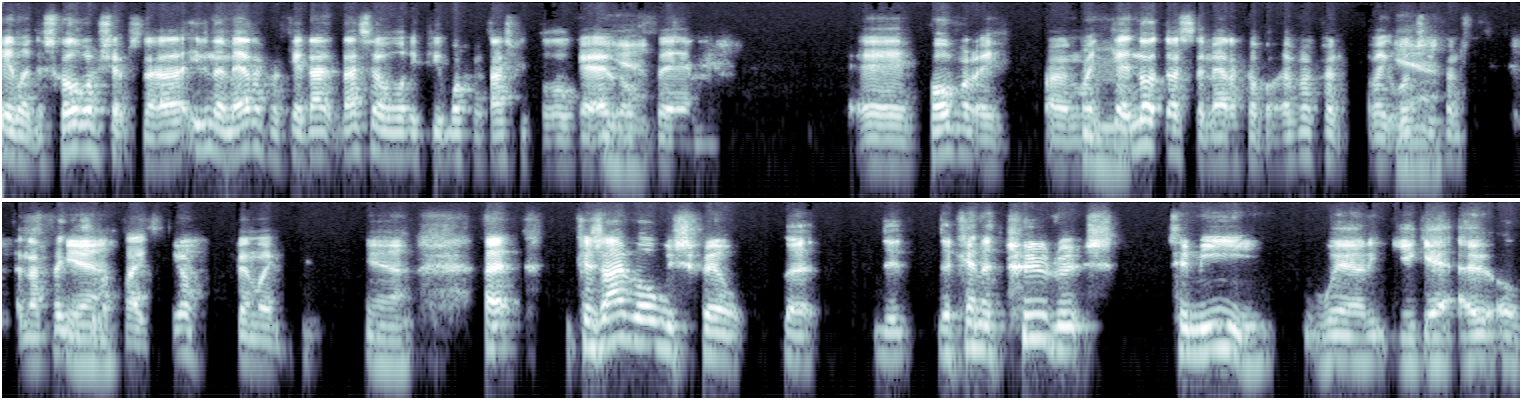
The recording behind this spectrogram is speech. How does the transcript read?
of like the scholarships now, even America, okay, that, that's how a lot of people, working class people will get out yeah. of um, uh, poverty. And like mm. not just America, but every country, like lots yeah. of countries. And I think yeah. it's here, been like yeah, because uh, I've always felt that the the kind of two routes to me where you get out of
